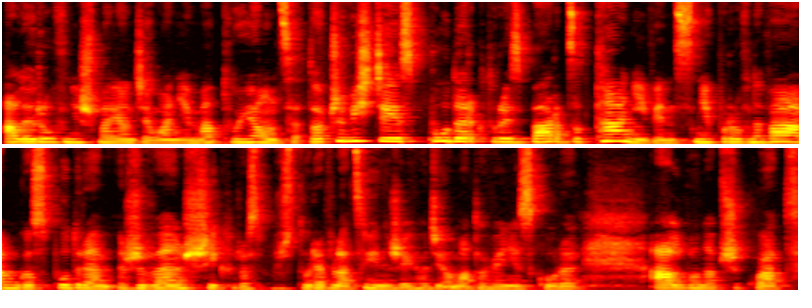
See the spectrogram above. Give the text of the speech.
ale również mają działanie matujące. To oczywiście jest puder, który jest bardzo tani, więc nie porównywałam go z pudrem Givenchy, który jest po prostu rewelacyjny, jeżeli chodzi o matowienie skóry, albo na przykład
